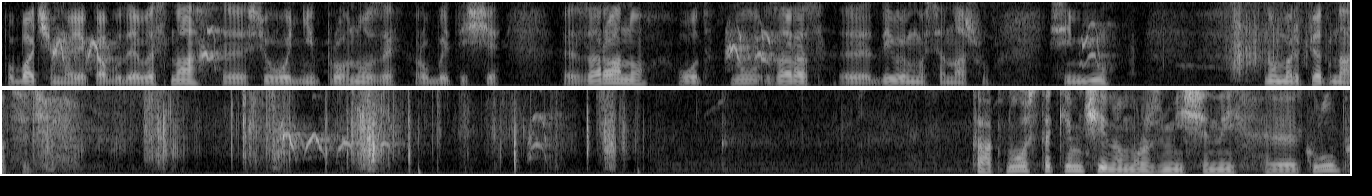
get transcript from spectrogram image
побачимо, яка буде весна. Е, Сьогодні прогнози робити ще е, зарано. От, ну, зараз е, дивимося нашу сім'ю номер 15. Так, ну ось таким чином розміщений е, клуб.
